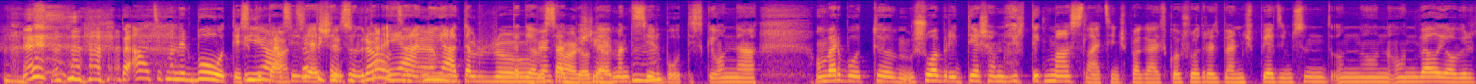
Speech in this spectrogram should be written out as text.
Bet, ā, cik man ir būtiski jā, tās iziešanas. Un, tā, jā, nu, jā tā, tad jau es atbildēju, man tas mm -hmm. ir būtiski. Un, un varbūt šobrīd tiešām nu, ir tik mazs laiciņš pagājis, kopš otrais bērns piedzims, un, un, un, un vēl jau ir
